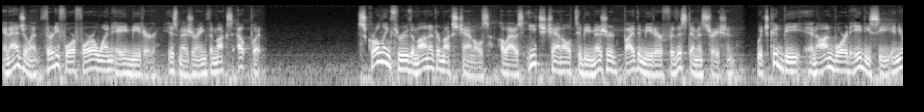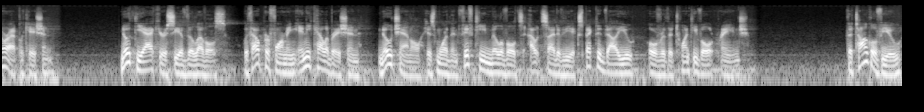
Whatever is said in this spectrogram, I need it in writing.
An Agilent 34401A meter is measuring the MUX output. Scrolling through the Monitor MUX channels allows each channel to be measured by the meter for this demonstration, which could be an onboard ADC in your application. Note the accuracy of the levels. Without performing any calibration, no channel is more than 15 millivolts outside of the expected value over the 20 volt range. The toggle view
